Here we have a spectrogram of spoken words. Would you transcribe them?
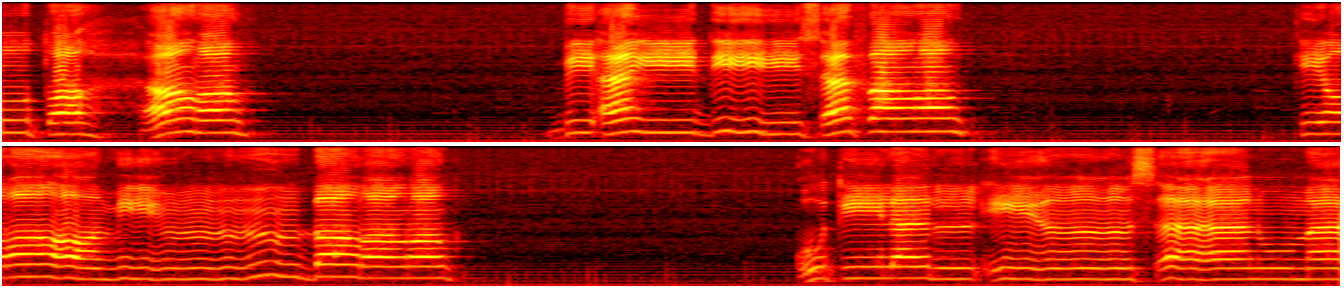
مطهرة بأيدي سفرة كرام بررة قتل الانسان ما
